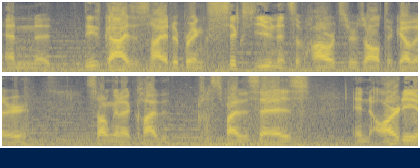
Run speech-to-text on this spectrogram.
and uh, these guys decided to bring six units of howitzers all together. So I'm gonna classify this as an arty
